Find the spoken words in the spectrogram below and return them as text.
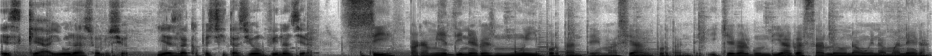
es que hay una solución y es la capacitación financiera. Sí, para mí el dinero es muy importante, demasiado importante y quiero algún día gastarlo de una buena manera,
